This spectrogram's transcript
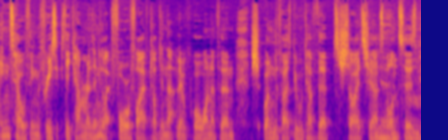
Intel thing, the 360 cameras, only like four or five clubs in that. Liverpool, one of them, one of the first people to have the side shirt Yeah. sponsors. Mm.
